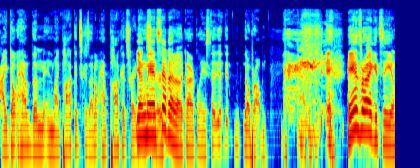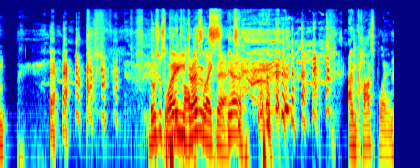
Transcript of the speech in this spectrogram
I don't have them in my pockets because I don't have pockets right Young now. Young man, step out of the car, please. Uh, uh, No problem. Hands where I can see them. Those are some Why are you dressed boots. like that? Yeah. I'm cosplaying.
